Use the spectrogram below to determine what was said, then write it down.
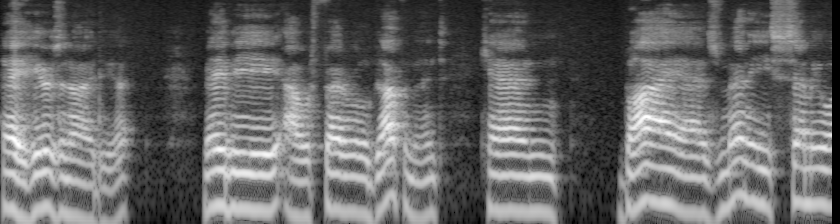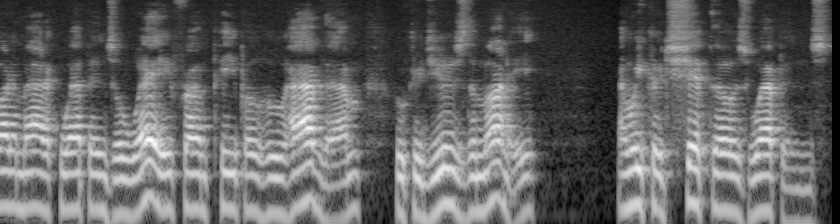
Hey, here's an idea maybe our federal government can buy as many semi automatic weapons away from people who have them, who could use the money, and we could ship those weapons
